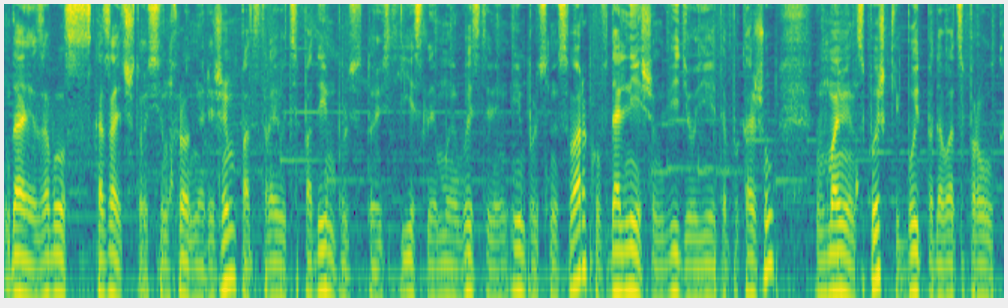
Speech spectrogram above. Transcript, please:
Да, я забыл сказать, что синхронный режим подстраивается под импульс. То есть, если мы выставим импульсную сварку, в дальнейшем видео я это покажу, в момент вспышки будет подаваться проволока.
